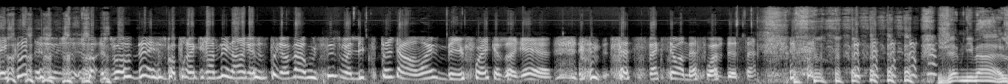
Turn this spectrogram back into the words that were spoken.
Écoute, je, je, vais, programmer l'enregistrement aussi. Je vais l'écouter quand même des fois que j'aurai euh, satisfaction à ma soif de sang. J'aime l'image.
